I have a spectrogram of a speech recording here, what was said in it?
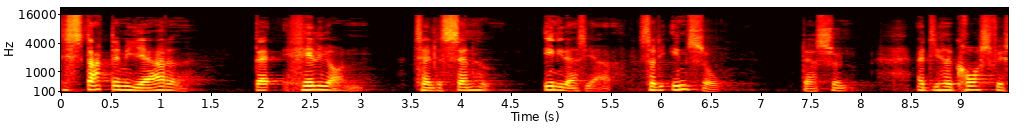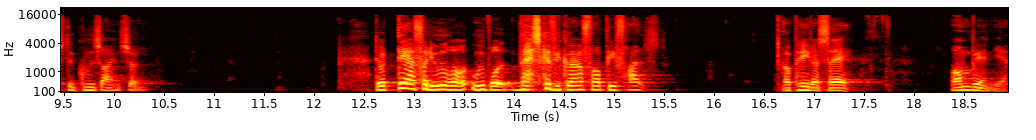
Det stak dem i hjertet, da Helligånden talte sandhed ind i deres hjerte. Så de indså deres synd, at de havde korsfæstet Guds egen søn. Det var derfor, de udbrød, hvad skal vi gøre for at blive frelst? Og Peter sagde, omvend jer,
